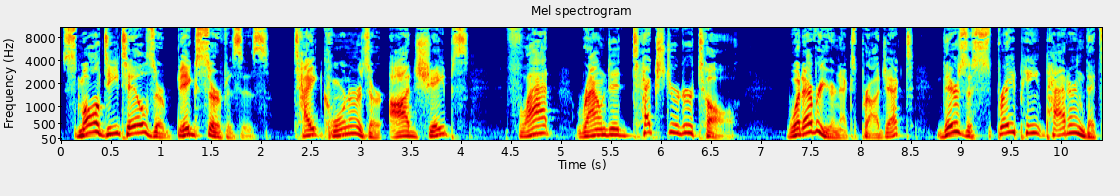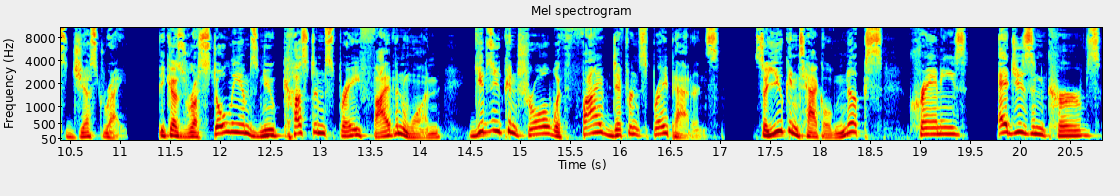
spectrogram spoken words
Small details are big surfaces. Tight corners are odd shapes. Flat, rounded, textured, or tall. Whatever your next project, there's a spray paint pattern that's just right. Because Rust new Custom Spray 5 and 1 gives you control with five different spray patterns. So you can tackle nooks, crannies, edges, and curves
